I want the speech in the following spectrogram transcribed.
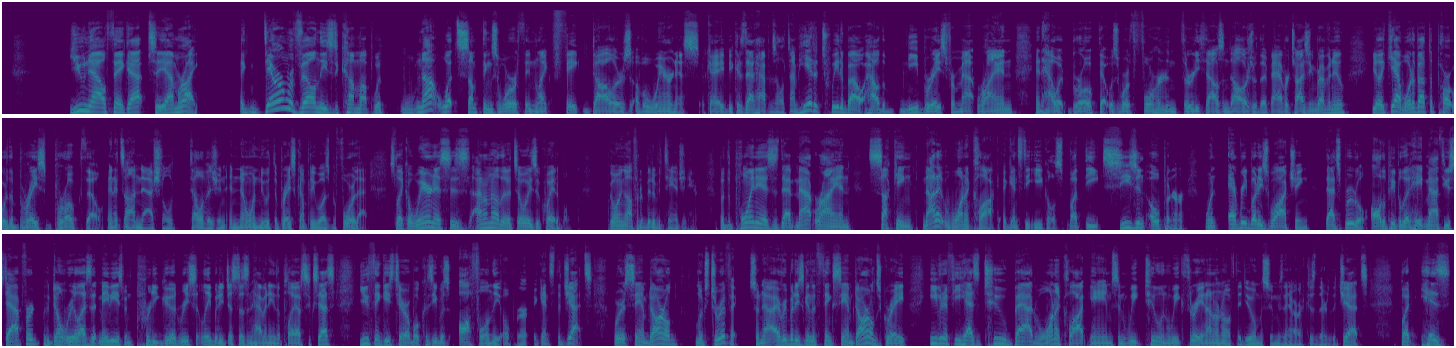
you now think, ah, see, I'm right. Like Darren Rovell needs to come up with not what something's worth in like fake dollars of awareness, okay? Because that happens all the time. He had a tweet about how the knee brace for Matt Ryan and how it broke that was worth $430,000 worth of advertising revenue. You're like, yeah, what about the part where the brace broke though and it's on national television and no one knew what the brace company was before that? So like awareness is, I don't know that it's always equatable going off on a bit of a tangent here. But the point is, is that Matt Ryan sucking not at one o'clock against the Eagles, but the season opener when everybody's watching, that's brutal. All the people that hate Matthew Stafford, who don't realize that maybe he's been pretty good recently, but he just doesn't have any of the playoff success, you think he's terrible because he was awful in the opener against the Jets. Whereas Sam Darnold looks terrific. So now everybody's going to think Sam Darnold's great, even if he has two bad one o'clock games in week two and week three. And I don't know if they do. I'm assuming they are because they're the Jets. But his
